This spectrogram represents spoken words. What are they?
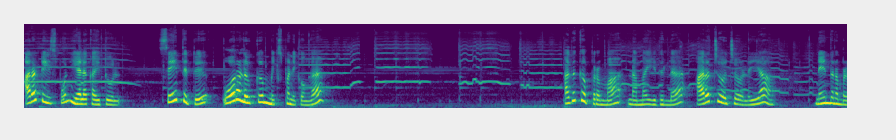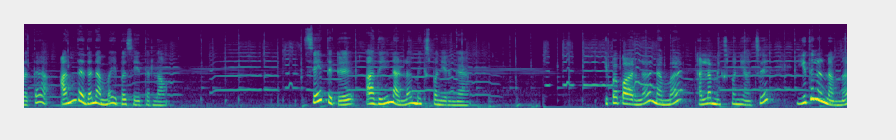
அரை டீஸ்பூன் ஏலக்காய் தூள். சேர்த்துட்டு ஓரளவுக்கு மிக்ஸ் பண்ணிக்கோங்க. அதுக்கப்புறமா நம்ம இதில் அரைச்சி வச்சோம் இல்லையா நேந்திரம் பழத்தை அந்த இதை நம்ம இப்போ சேர்த்துடலாம். சேர்த்துட்டு அதையும் நல்லா மிக்ஸ் பண்ணிடுங்க இப்போ பாருங்கள் நம்ம நல்லா மிக்ஸ் பண்ணியாச்சு. இதில் நம்ம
